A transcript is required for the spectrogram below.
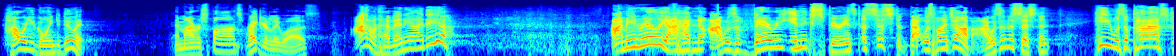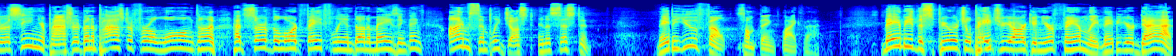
How are you going to do it? And my response regularly was, I don't have any idea. I mean, really, I had no, I was a very inexperienced assistant. That was my job. I was an assistant. He was a pastor, a senior pastor, had been a pastor for a long time, had served the Lord faithfully and done amazing things. I'm simply just an assistant. Maybe you've felt something like that. Maybe the spiritual patriarch in your family, maybe your dad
